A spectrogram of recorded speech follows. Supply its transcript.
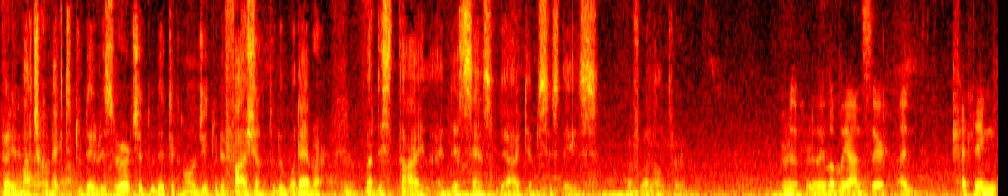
very much connected to the research, to the technology, to the fashion, to the whatever. Mm. But the style and the sense of the items stays mm. for a long term. Really, really lovely answer. And I think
